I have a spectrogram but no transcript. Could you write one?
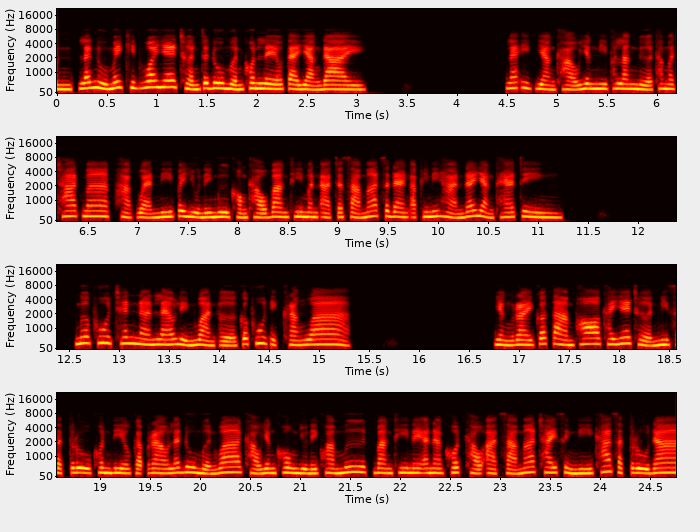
ร และหนูไม่คิดว่าเย่เฉินจะดูเหมือนคนเลวแต่อย่างใด และอีกอย่างเขายังมีพลังเหนือธรรมชาติมาก หากแหวนนี้ไปอยู่ในมือของเขาบางทีมันอาจจะสามารถแสดงอภินิหารได้อย่างแท้จริง เมื่อพูดเช่นนั้นแล้วหลินหวานเอ๋อก็พูดอีกครั้งว่า อย่างไรก็ตามพ่อคเย่เฉินมีศัตรูคนเดียวกับเราและดูเหมือนว่าเขายังคงอยู่ในความมืด บางทีในอนาคตเขาอาจสามารถใช้สิ่งนี้ฆ่าศัตรูได้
